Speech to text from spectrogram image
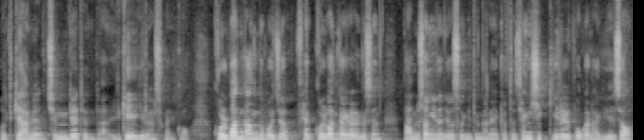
어떻게 하면 증대된다. 이렇게 얘기를 할 수가 있고 골반강도 뭐죠? 골반강이라는 것은 남성이든 여성이든 간에 어떤 생식기를 보관하기 위해서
